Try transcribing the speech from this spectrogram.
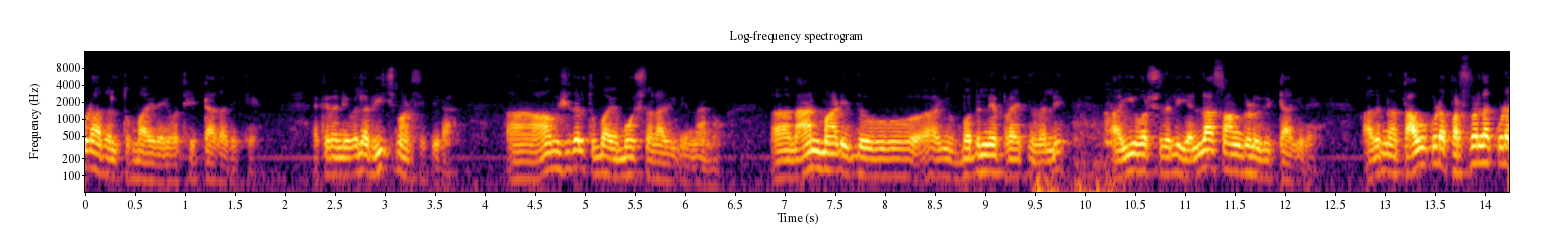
ಕೂಡ ಅದರಲ್ಲಿ ತುಂಬ ಇದೆ ಇವತ್ತು ಹಿಟ್ ಆಗೋದಕ್ಕೆ. ಯಾಕಂದರೆ ನೀವೆಲ್ಲ ರೀಚ್ ಮಾಡಿಸಿದ್ದೀರಾ. ಆ ವಿಷಯದಲ್ಲಿ ತುಂಬ ಎಮೋಷ್ನಲ್ ಆಗಿದ್ದೀನಿ ನಾನು. ನಾನು ಮಾಡಿದ್ದು ಮೊದಲನೇ ಪ್ರಯತ್ನದಲ್ಲಿ ಈ ವರ್ಷದಲ್ಲಿ ಎಲ್ಲ ಸಾಂಗ್ಗಳು ಹಿಟ್ಟಾಗಿದೆ ಅದನ್ನು ತಾವು ಕೂಡ ಪರ್ಸ್ನಲಾಗಿ ಕೂಡ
